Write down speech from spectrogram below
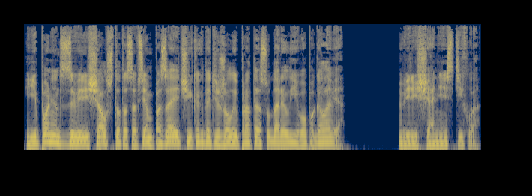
Японец заверещал что-то совсем по заячьи, когда тяжелый протез ударил его по голове. Верещание стихло.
